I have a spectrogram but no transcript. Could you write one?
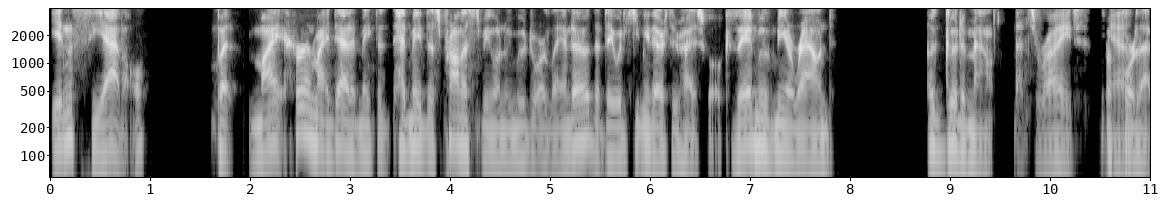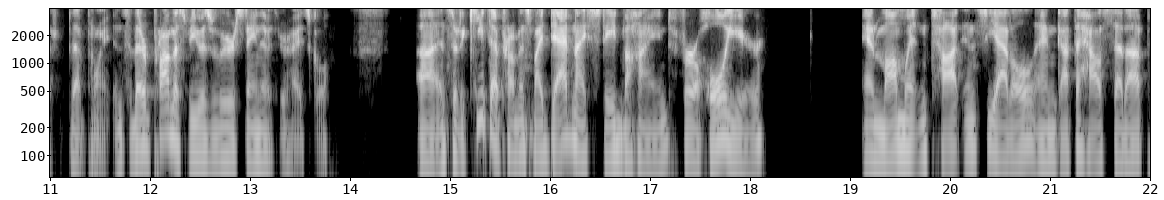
in Seattle, but my her and my dad had make the, had made this promise to me when we moved to Orlando that they would keep me there through high school because they had moved me around a good amount That's right. Yeah. before that that point. And so their promise to me was we were staying there through high school. Uh, and so to keep that promise, my dad and I stayed behind for a whole year. And mom went and taught in Seattle and got the house set up.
